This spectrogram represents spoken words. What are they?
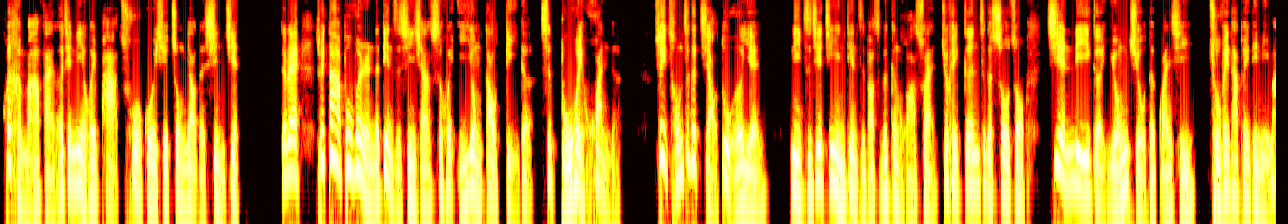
会很麻烦，而且你也会怕错过一些重要的信件，对不对？所以大部分人的电子信箱是会一用到底的，是不会换的。所以从这个角度而言，你直接经营电子报是不是更划算？就可以跟这个受众建立一个永久的关系。除非他退订你嘛，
